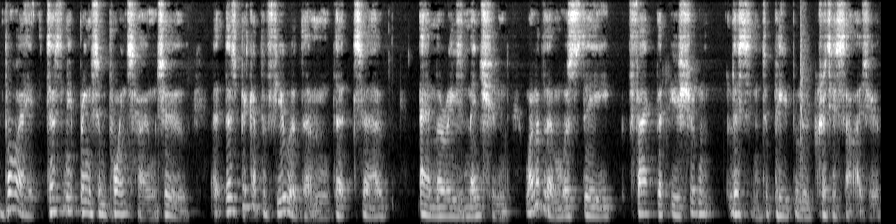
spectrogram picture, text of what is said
Boy, doesn't it bring some points home too? Uh, let's pick up a few of them that uh, Anne Marie's mentioned. One of them was the fact that you shouldn't listen to people who criticise you.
